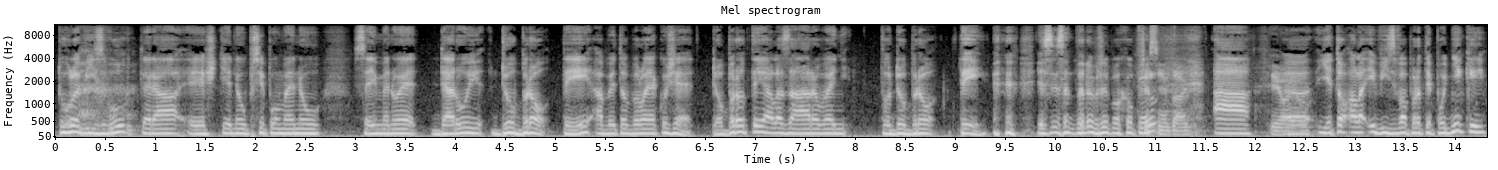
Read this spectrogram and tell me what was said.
tuhle výzvu, která ještě jednou připomenu, se jmenuje Daruj dobro ty, aby to bylo jakože dobroty, ale zároveň to dobro ty, jestli jsem to dobře pochopil. Přesně tak. A jo, jo. Eh, je to ale i výzva pro ty podniky?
